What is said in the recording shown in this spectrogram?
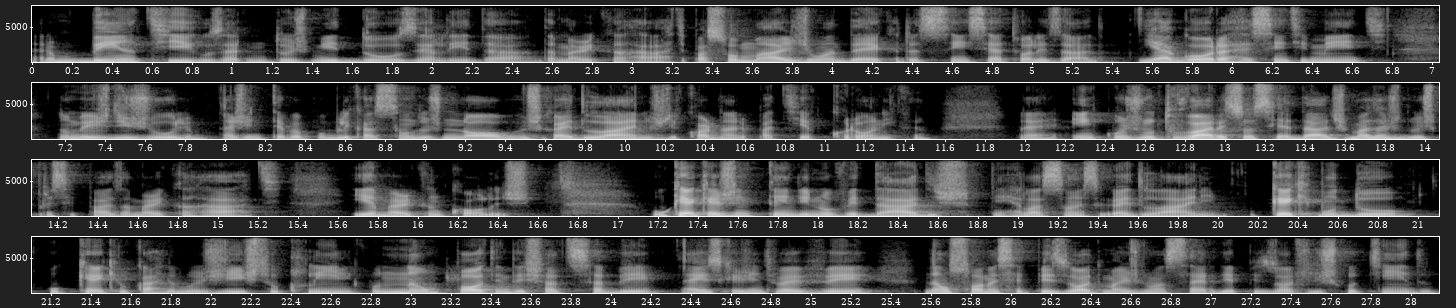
eram bem antigos, eram de 2012 ali da, da American Heart. Passou mais de uma década sem ser atualizado. E agora, recentemente, no mês de julho, a gente teve a publicação dos novos guidelines de coronariopatia crônica, né, em conjunto várias sociedades, mas as duas principais, American Heart e American College. O que é que a gente tem de novidades em relação a esse guideline? O que é que mudou? O que é que o cardiologista, o clínico não podem deixar de saber. É isso que a gente vai ver, não só nesse episódio, mas numa série de episódios discutindo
